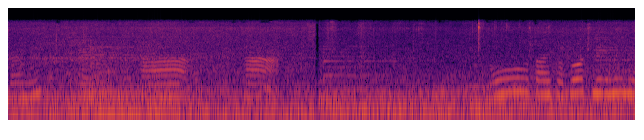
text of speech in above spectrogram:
ได้ไหมค่ะ ค่ะ โอ้ ตายขอโทษทีไม่รู้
